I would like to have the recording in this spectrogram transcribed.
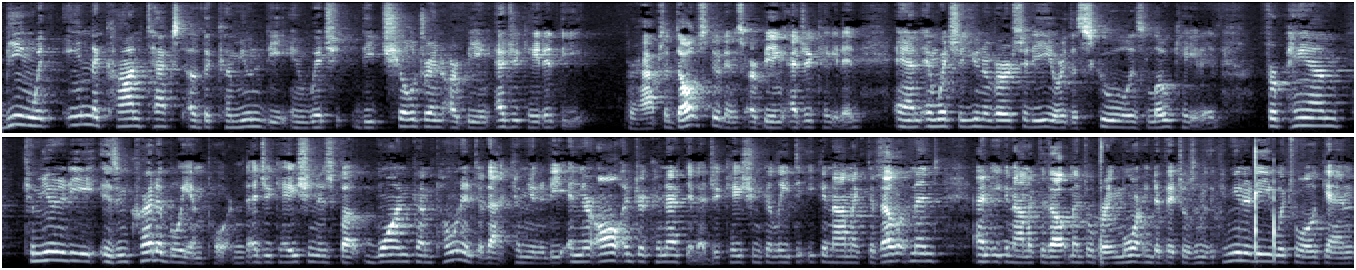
being within the context of the community in which the children are being educated, the perhaps adult students are being educated, and in which the university or the school is located. For Pam, community is incredibly important. Education is but one component of that community, and they're all interconnected. Education can lead to economic development, and economic development will bring more individuals into the community, which will again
